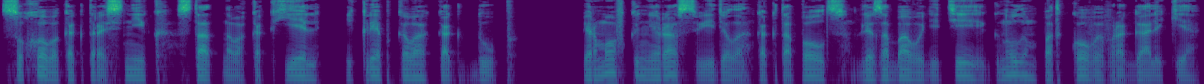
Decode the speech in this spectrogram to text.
сухого как тростник, статного как ель и крепкого как дуб. Пермовка не раз видела, как Тополц для забавы детей гнул им подковы в рогалике.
